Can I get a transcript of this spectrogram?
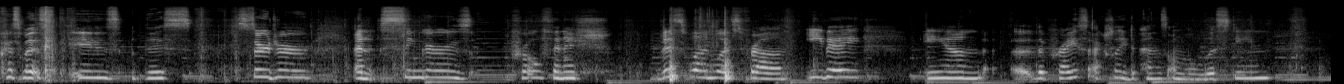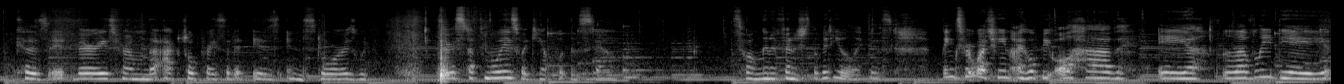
Christmas is this Serger and Singer's Pro Finish. This one was from eBay and uh, the price actually depends on the listing because it varies from the actual price that it is in stores. Which there's stuff in the way so I can't put this down. So I'm going to finish the video like this. Thanks for watching. I hope you all have a lovely day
